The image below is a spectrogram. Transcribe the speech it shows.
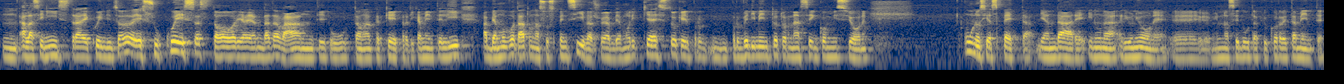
mh, alla sinistra e quindi insomma, e su questa storia è andata avanti tutta una, perché praticamente lì abbiamo votato una sospensiva, cioè abbiamo richiesto che il, provvedimento tornasse in commissione uno si aspetta di andare in una riunione, eh, in una seduta più correttamente,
